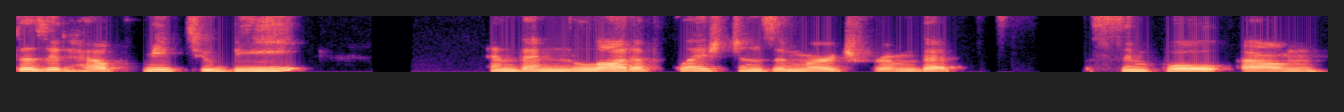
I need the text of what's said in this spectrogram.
Does it help me to be? And then a lot of questions emerge from that simple um,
